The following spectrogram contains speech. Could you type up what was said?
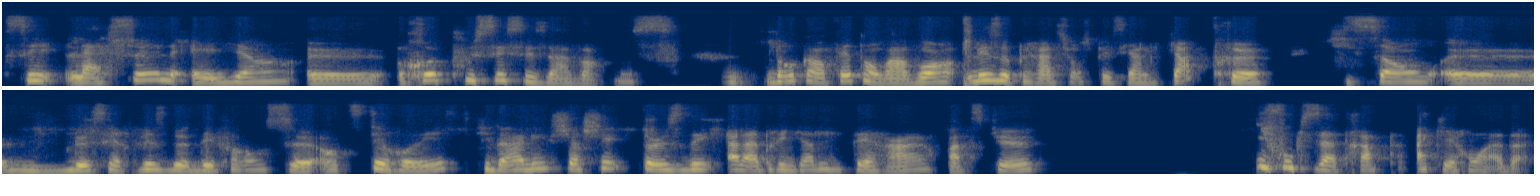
c'est la seule ayant euh, repoussé ses avances. Donc, en fait, on va avoir les opérations spéciales 4, qui sont euh, le service de défense euh, antiterroriste, qui va aller chercher Thursday à la brigade littéraire parce que il faut qu'ils attrapent Acheron Hadès.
